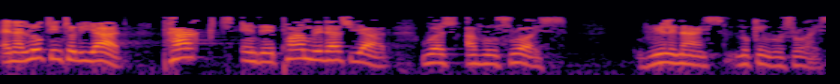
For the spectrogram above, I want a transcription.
And I looked into the yard. Parked in the palm reader's yard was a Rolls Royce. Really nice looking Rolls Royce.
